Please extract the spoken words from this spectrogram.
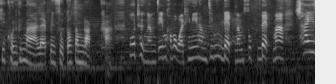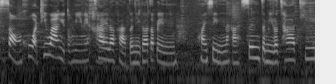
คิดค้นขึ้นมา และเป็นสูตรต้นตำรับค่ะ พูดถึงน้ำจิ้มเขาบอกว่าที่นี่น้ำจิ้มเด็ดน้ำซุปเด็ดมาก ใช่ 2 ขวดที่วางอยู่ตรงนี้ไหมคะ ใช่แล้วค่ะ ตัวนี้ก็จะเป็น หอยซินนะคะ ซึ่งจะมีรสชาติที่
